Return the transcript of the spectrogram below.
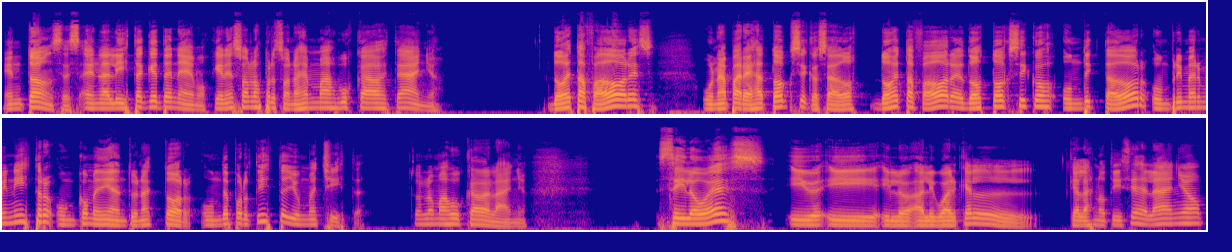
Entonces, en la lista que tenemos, ¿quiénes son los personajes más buscados este año? Dos estafadores, una pareja tóxica, o sea, dos, estafadores, dos tóxicos, un dictador, un primer ministro, un comediante, un actor, un deportista y un machista. Eso es lo más buscado del año. Si lo ves, y, al igual que, que las noticias del año,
